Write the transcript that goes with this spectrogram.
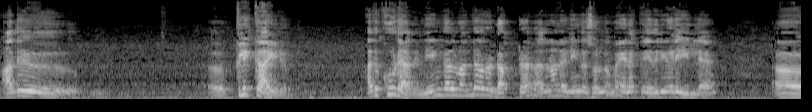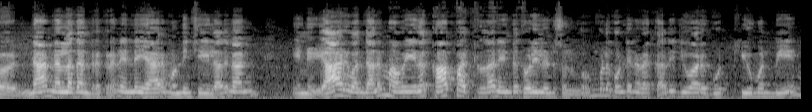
அது கிளிக் ஆகிடும் அது கூடாது. நீங்கள் வந்து ஒரு டாக்டர் அதனால நீங்கள் சொல்லுங்க எனக்கு எதிரிகளே இல்லை. நான் நல்லா தான் இருக்கிறேன் என்ன யாரும் ஒன்றும் செய்யலாது நான் என்ன யார் வந்தாலும் அவைகளை காப்பாற்றுறதான் என்ற தொழில் என்று சொல்லுங்க உங்களை கொண்டு நடக்காது. You are good human being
